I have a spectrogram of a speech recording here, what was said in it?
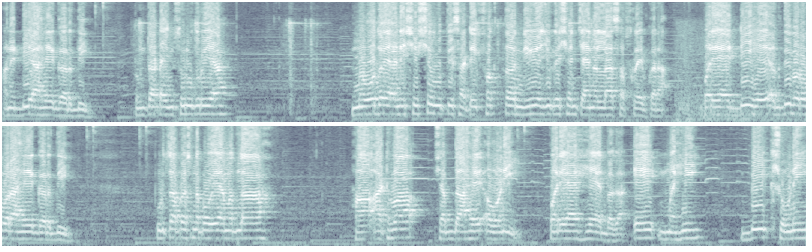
आणि डी आहे गर्दी. तुमचा टाइम सुरू करूया. नवोदय आणि शिष्यवृत्तीसाठी फक्त न्यू एज्युकेशन चॅनलला सबस्क्राईब करा. पर्याय डी हे अगदी बरोबर आहे गर्दी. पुढचा प्रश्न पाहूया मधला. हा आठवा शब्द आहे अवणी. पर्याय हे आहेत बघा. ए मही बी क्षोणी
